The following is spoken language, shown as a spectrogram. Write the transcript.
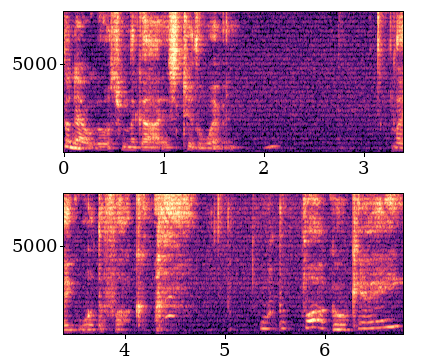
So now it goes from the guys to the women. Like, what the fuck? what the fuck, okay?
